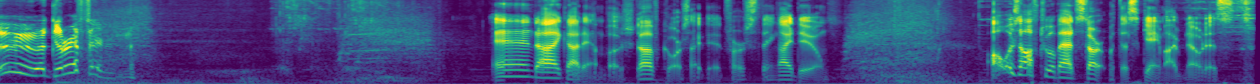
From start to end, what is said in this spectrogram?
Ooh, a griffin! And I got ambushed. Of course I did. First thing I do. Always off to a bad start with this game, I've noticed.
